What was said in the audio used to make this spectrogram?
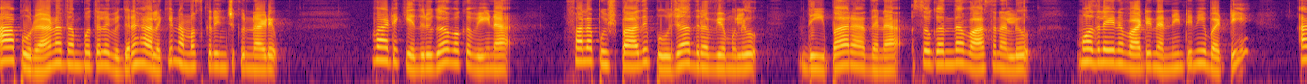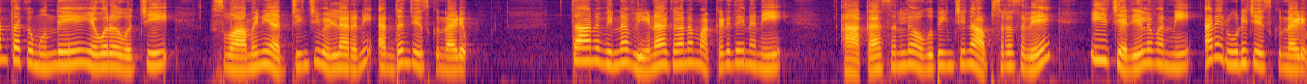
ఆ పురాణ దంపతుల విగ్రహాలకి నమస్కరించుకున్నాడు. వాటికి ఎదురుగా ఒక వీణ ఫలపుష్పాది పూజా ద్రవ్యములు దీపారాధన సుగంధ వాసనలు మొదలైన వాటినన్నింటినీ బట్టి అంతకు ముందే ఎవరో వచ్చి స్వామిని అర్చించి వెళ్ళారని అర్థం చేసుకున్నాడు. తాను విన్న వీణాగానం అక్కడిదేనని ఆకాశంలో అవ్వుపించిన అప్సరసవే ఈ చర్యలవన్నీ అని రూఢి చేసుకున్నాడు.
